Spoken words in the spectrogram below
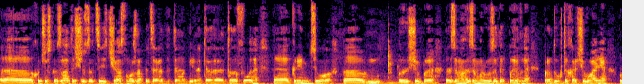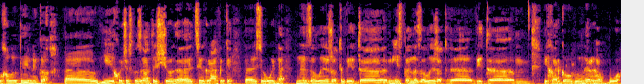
е, хочу сказати, що за цей час можна підзарядити мобільні те- телефони. Е, крім цього, е, щоб зама- заморозити певні продукти харчування у холодильниках. Е, і хочу сказати, що е, ці графіки е, сьогодні не залежать від е, міста, не залежать е, від е, і Харковобленерго, бо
